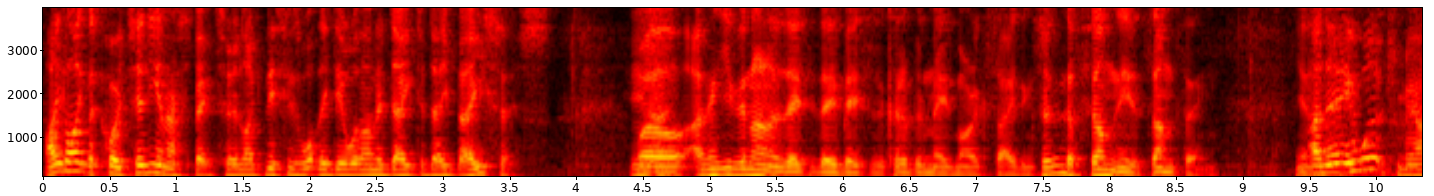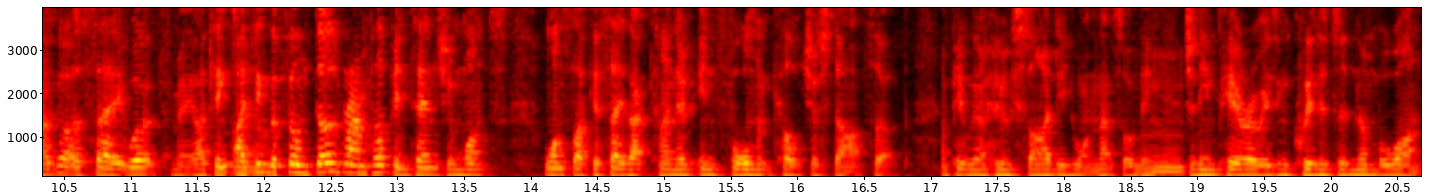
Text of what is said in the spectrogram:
I like the quotidian aspect to it. Like this is what they deal with on a day to day basis. well, know? I think even on a day-to-day basis, it could have been made more exciting. Certainly, the film needed something. You know. And it worked for me. I've got to say, it worked for me. I think I think the film does ramp up in tension once once, like I say, that kind of informant culture starts up, and people go, "Whose side are you on?" That sort of thing. Mm. Jeanine Pirro is Inquisitor number one.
